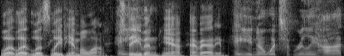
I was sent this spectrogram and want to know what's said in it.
let let let's leave him alone. Hey. Steven, yeah, have at him. Hey, you know what's really hot?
